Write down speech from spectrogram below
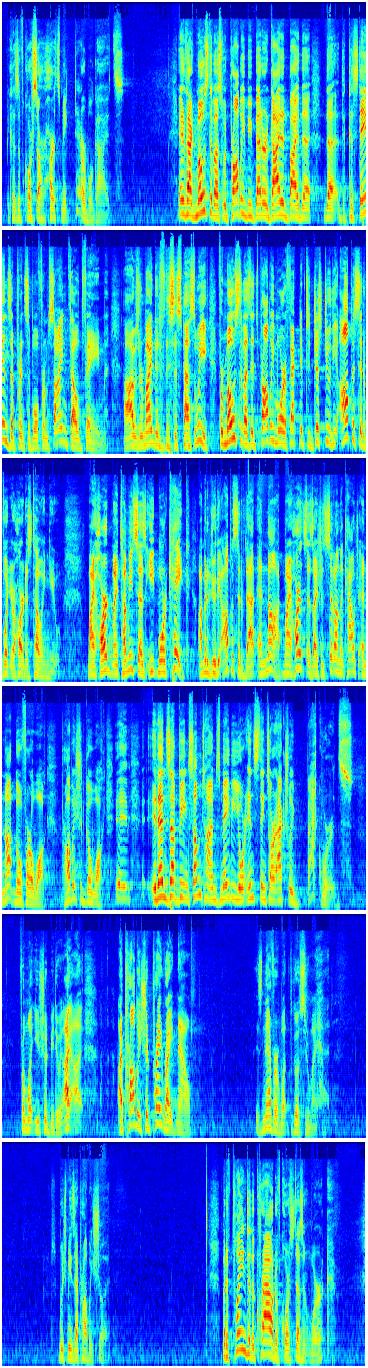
because, of course, our hearts make terrible guides. In fact, most of us would probably be better guided by the, the, the Costanza principle from Seinfeld fame. Uh, I was reminded of this this past week. For most of us, it's probably more effective to just do the opposite of what your heart is telling you. My heart, my tummy says, eat more cake. I'm going to do the opposite of that and not. My heart says I should sit on the couch and not go for a walk. Probably should go walk. It, it ends up being sometimes maybe your instincts are actually backwards from what you should be doing. I, I, I probably should pray right now is never what goes through my head, which means I probably should. But if playing to the crowd, of course, doesn't work,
